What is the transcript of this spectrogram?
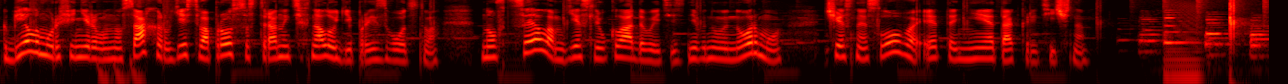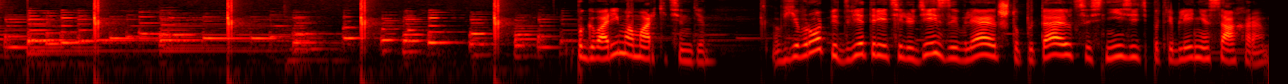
К белому рафинированному сахару есть вопрос со стороны технологии производства. Но в целом, если укладываетесь в дневную норму, честное слово, это не так критично. Поговорим о маркетинге. В Европе две трети людей заявляют, что пытаются снизить потребление сахара.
